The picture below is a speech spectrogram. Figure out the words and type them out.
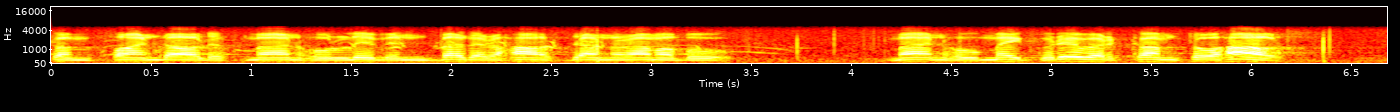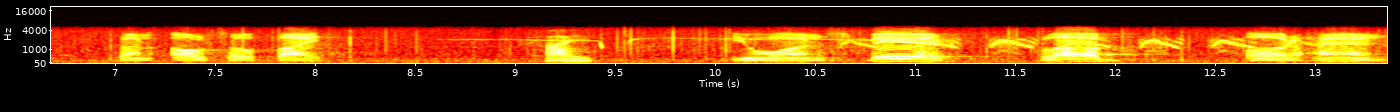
come find out if man who live in better house than Ramabu, man who make river come to house, can also fight. Fight? You want spear, club, or hand?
